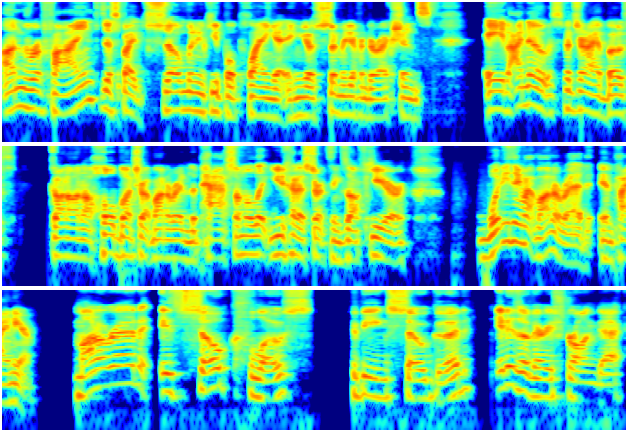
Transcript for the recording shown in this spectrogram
unrefined, despite so many people playing it. Can go so many different directions. Abe, I know Spencer and I have both gone on a whole bunch about Mono Red in the past, so I'm gonna let you kind of start things off here. What do you think about Mono Red in Pioneer? Mono Red is so close to being so good. It is a very strong deck.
